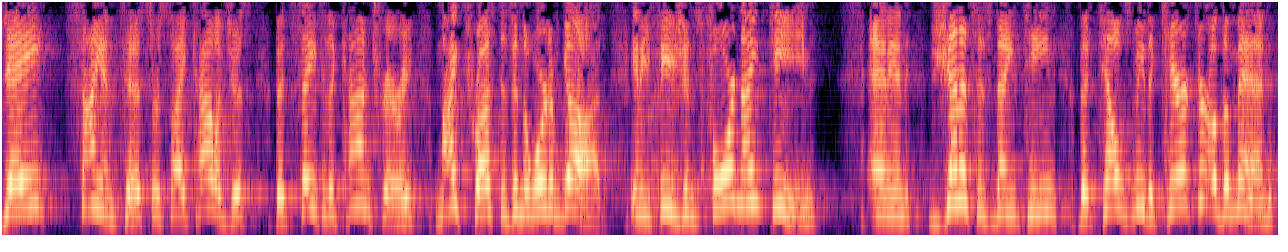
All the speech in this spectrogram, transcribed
gay scientists or psychologists that say to the contrary, my trust is in the Word of God. In Ephesians 4:19, and in Genesis 19 that tells me the character of the men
